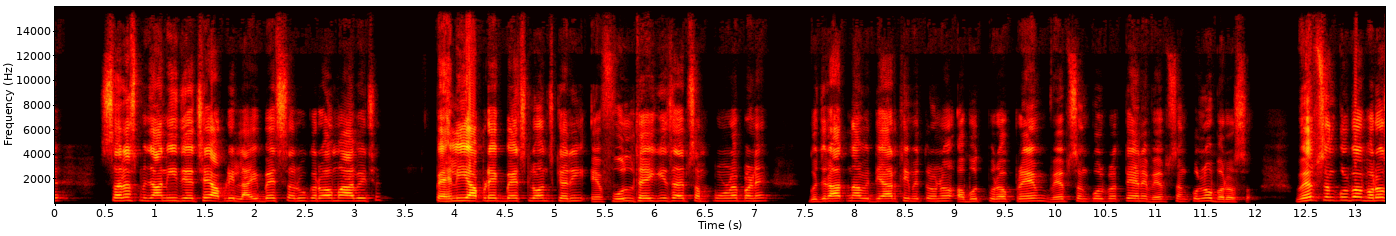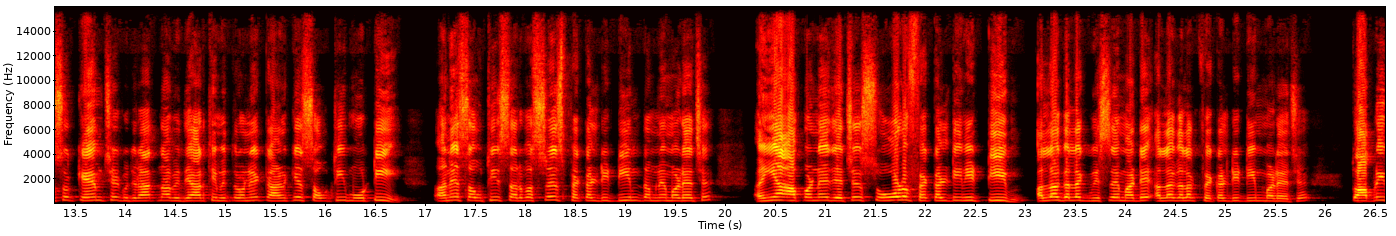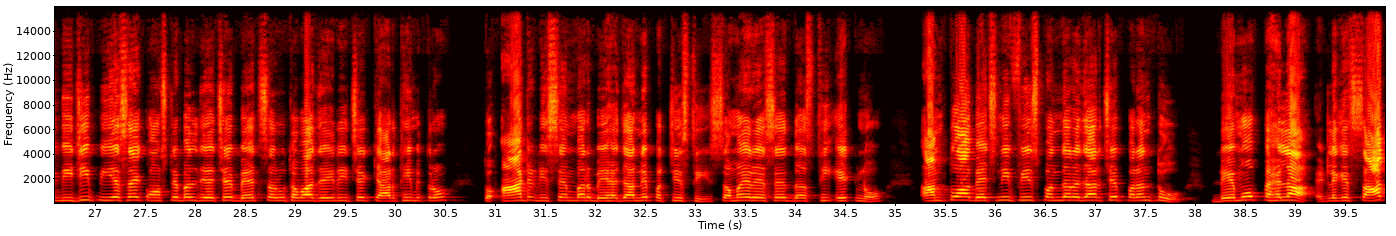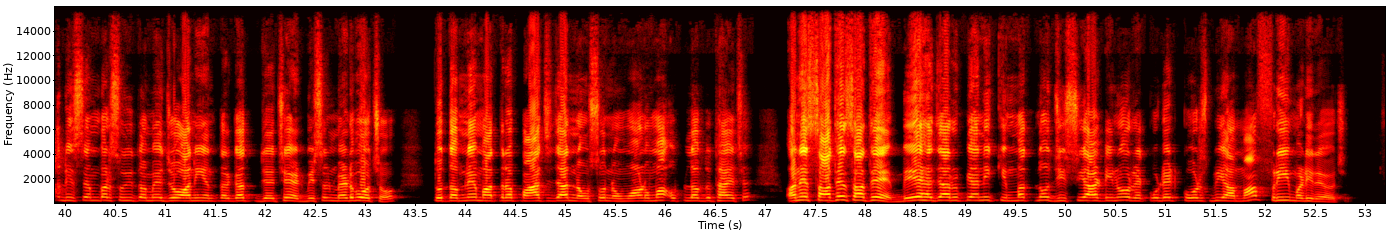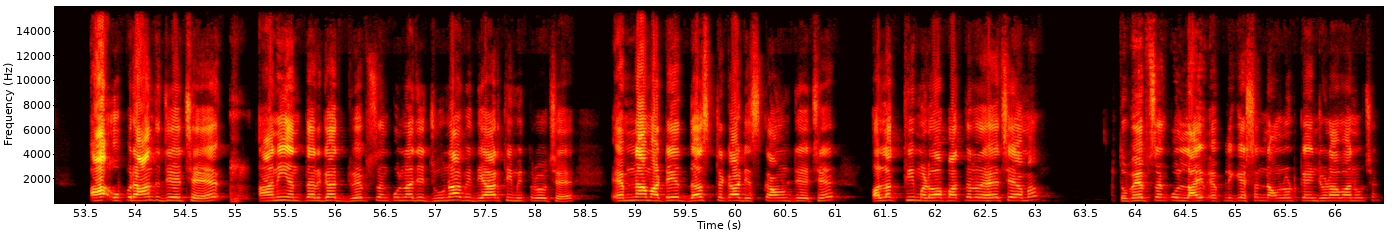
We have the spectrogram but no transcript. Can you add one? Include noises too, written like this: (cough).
સરસ મજાની જે છે આપણી લાઈવ બેચ શરૂ કરવામાં આવી છે. પહેલી આપણે એક બેચ લોન્ચ કરી, એ ફૂલ થઈ ગઈ સાહેબ સંપૂર્ણપણે. ગુજરાતના વિદ્યાર્થી મિત્રોનો અભૂતપૂર્વ પ્રેમ, વેબ સંકુલ પ્રત્યે અને વેબ સંકુલનો ભરોસો. વેબ સંકુલ પર ભરોસો કેમ છે ગુજરાતના વિદ્યાર્થી મિત્રોને? કારણ કે સૌથી મોટી અને સૌથી સર્વશ્રેષ્ઠ ફેકલ્ટી ટીમ તમને મળે છે. અહીંયા આપણને જે છે સોળ ફેકલ્ટીની ટીમ, અલગ અલગ વિષય માટે અલગ અલગ ફેકલ્ટી ટીમ મળે છે. તો આપણી બીજી પીએસઆઈ કોન્સ્ટેબલ જે છે બેચ શરૂ થવા જઈ રહી છે ક્યારથી મિત્રો? તો આઠ ડિસેમ્બર બે હજાર ને પચીસથી. સમય રહેશે દસથી એકનો. આમ તો આ બેચની ફીસ પંદર હજાર છે, પરંતુ ડેમો પહેલા, એટલે કે સાત ડિસેમ્બર સુધી તમે જો આની અંતર્ગત જે છે એડમિશન મેળવો છો, તો તમને માત્ર પાંચ હજાર નવસો નવ્વાણુંમાં ઉપલબ્ધ થાય છે. અને સાથે સાથે બે હજાર રૂપિયાની કિંમતનો જીસીઆરટીનો રેકોર્ડેડ કોર્સ બી આમાં ફ્રી મળી રહ્યો છે. આ ઉપરાંત જે છે, આની અંતર્ગત વેબ સંકુલના જે જૂના વિદ્યાર્થી મિત્રો છે, એમના માટે દસ ડિસ્કાઉન્ટ જે છે, અલગથી મળવાપાત્ર રહે છે આમાં. તો વેબ સંકુલ લાઈવ એપ્લિકેશન ડાઉનલોડ કરીને જોડાવાનું છે.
